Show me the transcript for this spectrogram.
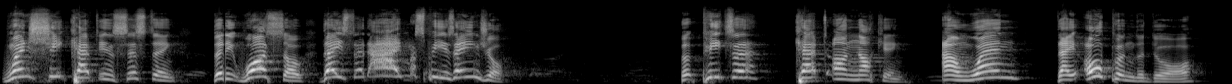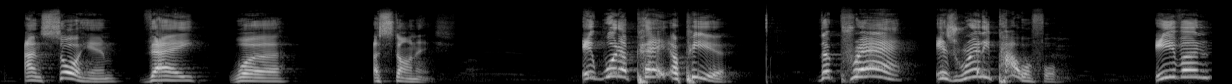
When she kept insisting that it was so, they said, Ah, it must be his angel. But Peter kept on knocking, and when they opened the door and saw him, they were astonished. It would appear that prayer is really powerful, even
